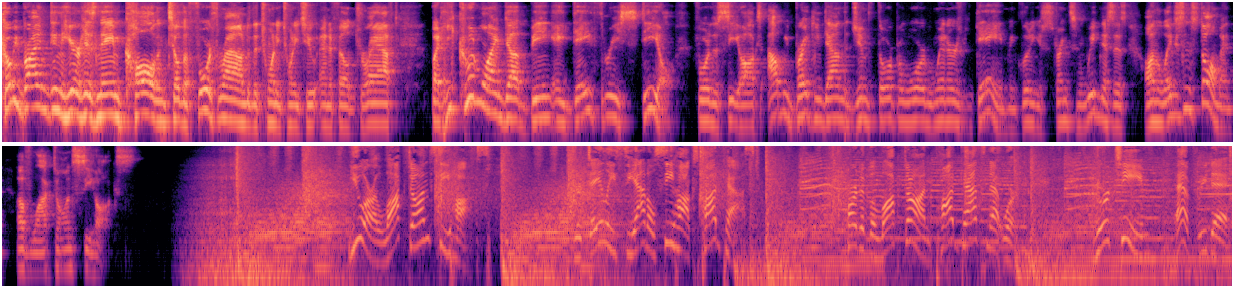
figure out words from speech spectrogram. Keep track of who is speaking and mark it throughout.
Speaker 1: Coby Bryant didn't hear his name called until the fourth round of the 2022 NFL draft, but he could wind up being a day three steal for the Seahawks. I'll be breaking down the Jim Thorpe Award winners game, including his strengths and weaknesses, on the latest installment of Locked On Seahawks.
Speaker 2: You are Locked On Seahawks, your daily Seattle Seahawks podcast, part of the Locked On Podcast Network. Your team every day.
